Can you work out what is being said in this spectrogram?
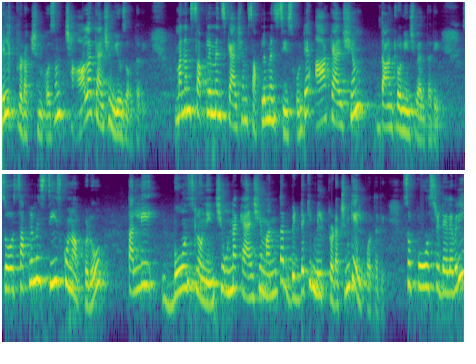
మిల్క్ ప్రొడక్షన్ కోసం చాలా కాల్షియం యూజ్ అవుతుంది. మనం సప్లిమెంట్స్ కాల్షియం సప్లిమెంట్స్ తీసుకుంటే ఆ కాల్షియం దాంట్లో నుంచి వెళ్తుంది. సో సప్లిమెంట్స్ తీసుకున్నప్పుడు తల్లి బోన్స్లో నుంచి ఉన్న కాల్షియం అంతా బిడ్డకి మిల్క్ ప్రొడక్షన్కి వెళ్ళిపోతుంది. So post delivery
